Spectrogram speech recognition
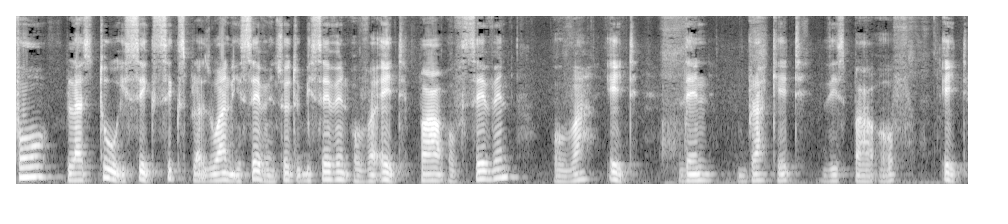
4 plus 2 is 6 6 plus 1 is 7 so it will be 7 over 8 power of 7 over 8 then bracket this power of 8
